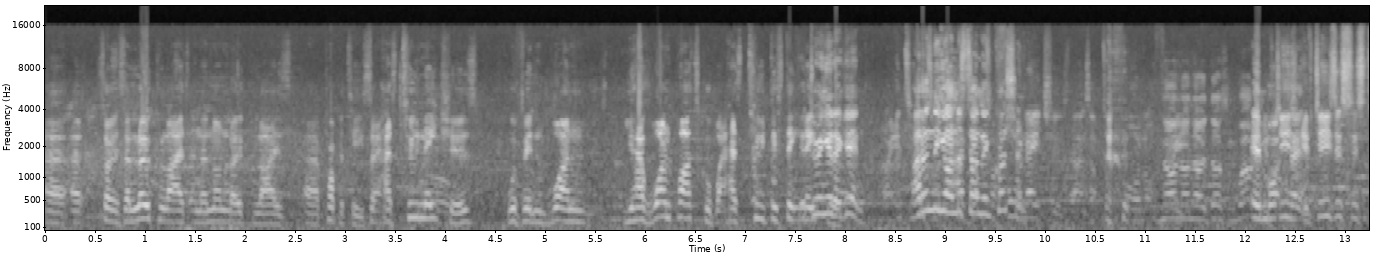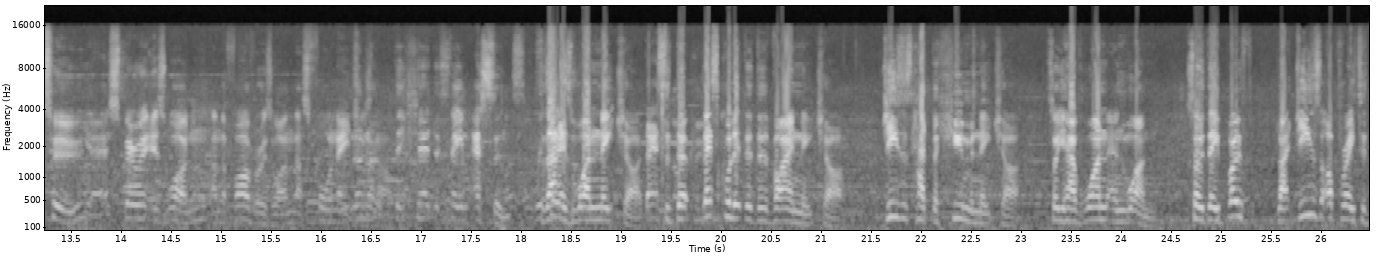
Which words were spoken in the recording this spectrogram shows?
uh, uh, so it's a localized and a non-localized uh, property. So it has two natures within one. You have one particle, but it has two distinct You're natures. doing it again. I don't think you understand the question. No, no, no, it doesn't work. In what Jesus, if Jesus is two, the Spirit is one, and the Father is one, that's four natures No, no, now. they share the same essence. So that is one nature. That's the, let's call it the divine nature. Jesus had the human nature. So you have one and one. So they both, like Jesus operated.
